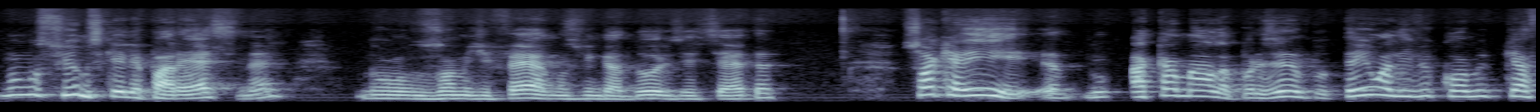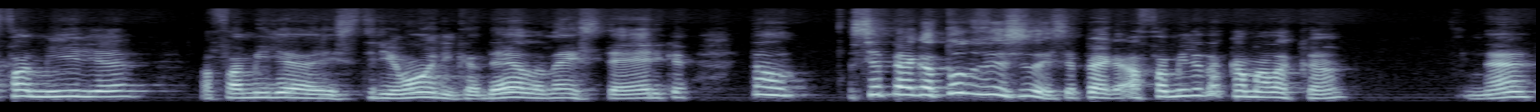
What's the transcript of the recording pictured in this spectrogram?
nos filmes que ele aparece, né, nos Homens de Ferro, nos Vingadores, etc. Só que aí, a Kamala, por exemplo, tem um alívio cômico que é a família, a família estriônica dela, né, histérica. Então, você pega todos esses aí, você pega a família da Kamala Khan, né,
